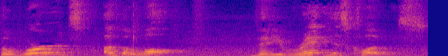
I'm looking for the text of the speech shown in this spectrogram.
the words of the law that he rent his clothes.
